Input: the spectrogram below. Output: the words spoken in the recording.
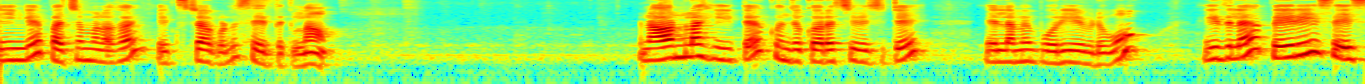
நீங்கள் பச்சை மிளகாய் எக்ஸ்ட்ரா கூட சேர்த்துக்கலாம். நார்மலாக ஹீட்டை கொஞ்சம் குறைச்சி வச்சுட்டு எல்லாமே பொரிய விடுவோம். இதில் பெரிய சைஸ்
